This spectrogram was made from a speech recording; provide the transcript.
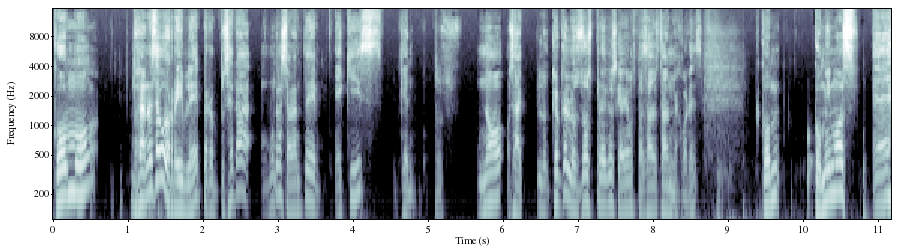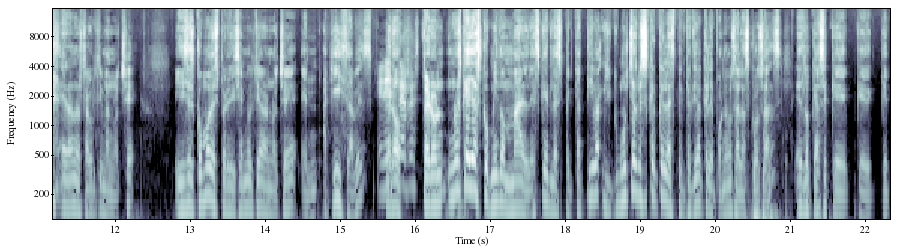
cómo? O sea, no estaba horrible, pero pues era un restaurante X que, pues, no, o sea, lo- creo que los dos previos que habíamos pasado estaban mejores. Com- comimos, eh, era nuestra última noche. Y dices, ¿cómo desperdicié mi última noche en, aquí, ¿sabes? En pero, este pero no es que hayas comido mal, es que la expectativa, muchas veces creo que la expectativa que le ponemos a las cosas es lo que hace que, que- que-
